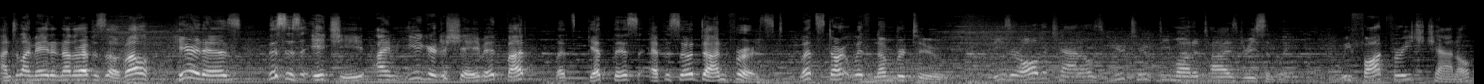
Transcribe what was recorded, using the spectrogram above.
until I made another episode. Well, here it is. This is itchy. I'm eager to shave it, but let's get this episode done first. Let's start with number two. These are all the channels YouTube demonetized recently. We fought for each channel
